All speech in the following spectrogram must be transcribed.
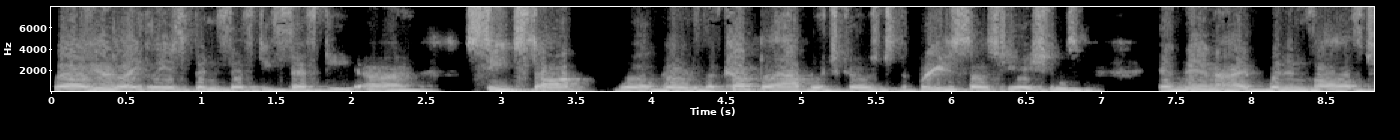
well, here lately it's been 50 50. Uh, seed stock will go to the CUP Lab, which goes to the breed associations. And then I've been involved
